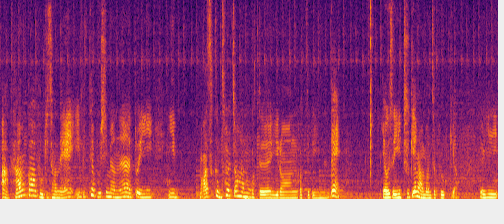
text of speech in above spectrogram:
아 다음 거 보기 전에 이 밑에 보시면은 또 이 이 마스크 설정하는 것들 이런 것들이 있는데 여기서 이 두 개만 먼저 볼게요. 여기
